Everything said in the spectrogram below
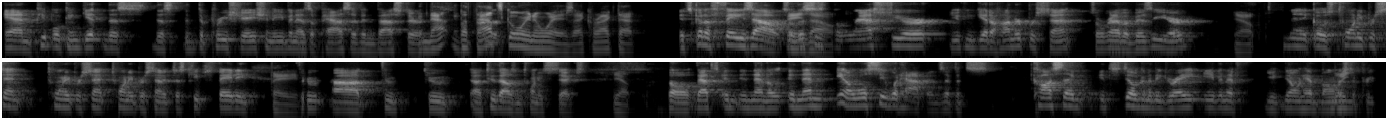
and people can get this this depreciation even as a passive investor. And that, but that's going away. Is that correct? That it's going to phase out. Phase so this out. is the last year you can get 100%. So we're going to have a busy year. Yep. And then it goes 20%, 20%, 20%. It just keeps fading, fading. through uh, through through uh, 2026. Yep. So that's and, and then and then you know we'll see what happens if it's cost seg. It's still going to be great even if you don't have bonus well, depreciation.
